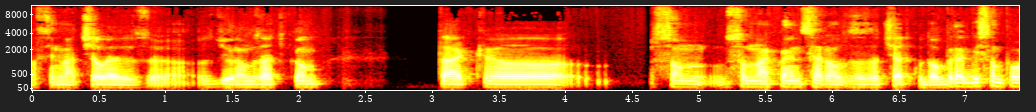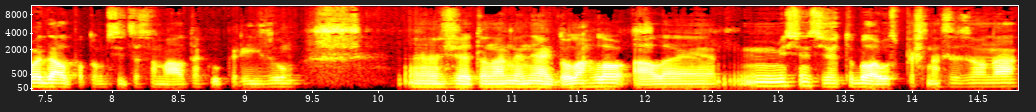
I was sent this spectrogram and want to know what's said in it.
vlastne na čele s, s Ďurom Zaďkom, tak uh, som, som nakoniec hral za začiatku dobre, by som povedal. Potom síce som mal takú krízu, uh, že to na mňa nejak dolahlo, ale myslím si, že to bola úspešná sezóna.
